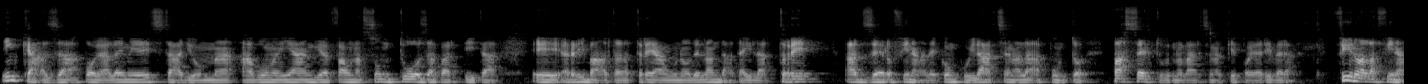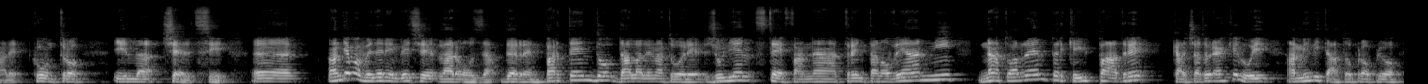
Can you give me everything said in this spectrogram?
in casa, poi all'Emirates Stadium Aubameyang fa una sontuosa partita e ribalta da 3-1 dell'andata il 3 a 0 finale con cui l'Arsenal appunto passa il turno, l'Arsenal che poi arriverà fino alla finale contro il Chelsea. Eh, Andiamo a vedere invece la rosa del Rennes, partendo dall'allenatore Julien Stefan, 39 anni, nato al Rennes perché il padre calciatore anche lui, ha militato proprio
